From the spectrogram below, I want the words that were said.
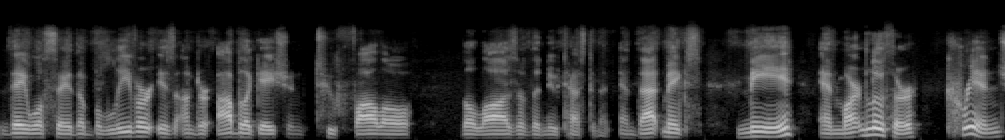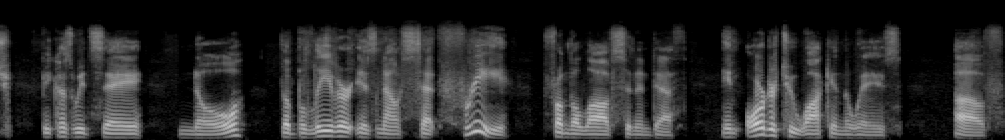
they will say the believer is under obligation to follow the laws of the New Testament. And that makes me and Martin Luther cringe because we'd say, no, the believer is now set free from the law of sin and death in order to walk in the ways of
